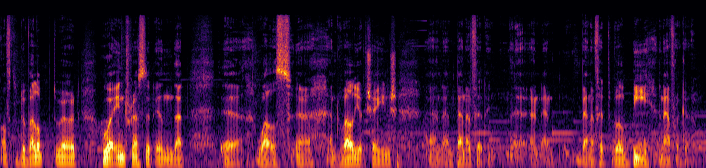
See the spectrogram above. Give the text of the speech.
of the developed world who are interested in that uh, wealth uh, and value change and, and benefiting and, and benefit will be in Africa.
